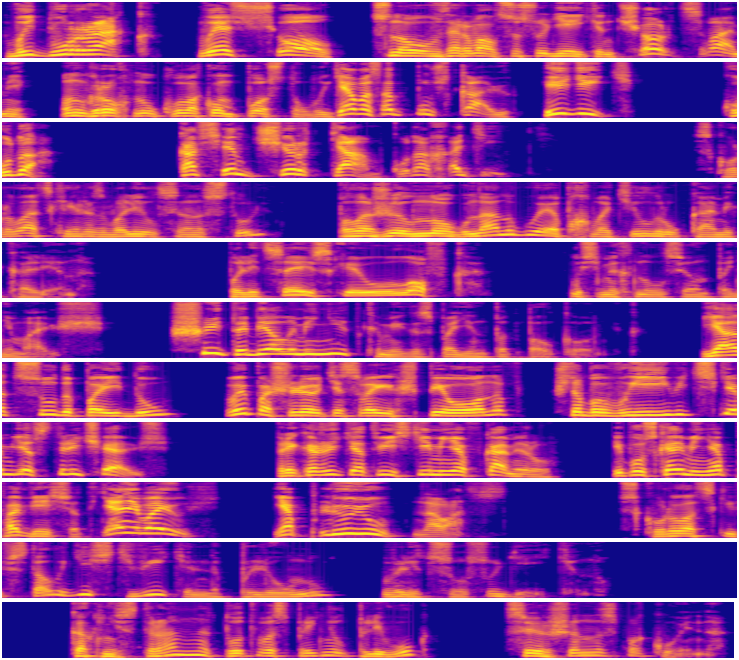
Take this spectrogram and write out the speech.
Вы дурак, вы осел, Снова взорвался Судейкин. Черт с вами! Он грохнул кулаком по столу. Я вас отпускаю. Идите. Куда? Ко всем чертям, куда хотите. Скорлацкий развалился на стуле, положил ногу на ногу и обхватил руками колено. Полицейская уловка, усмехнулся он понимающе. Шито белыми нитками, господин подполковник. Я отсюда пойду, вы пошлете своих шпионов, чтобы выявить, с кем я встречаюсь. Прикажите отвезти меня в камеру, и пускай меня повесят. Я не боюсь. Я плюю на вас. Скурлацкий встал и действительно плюнул в лицо Судейкину. Как ни странно, тот воспринял плевок совершенно спокойно.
